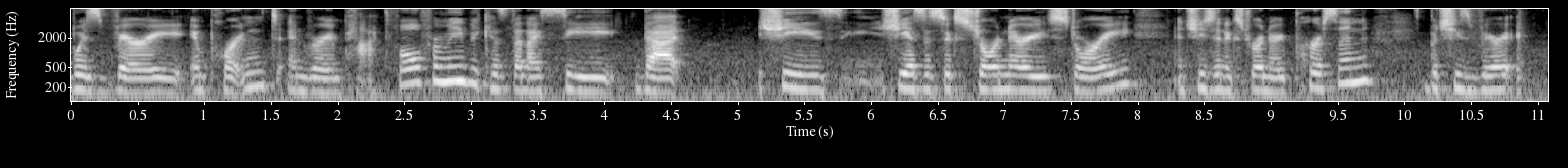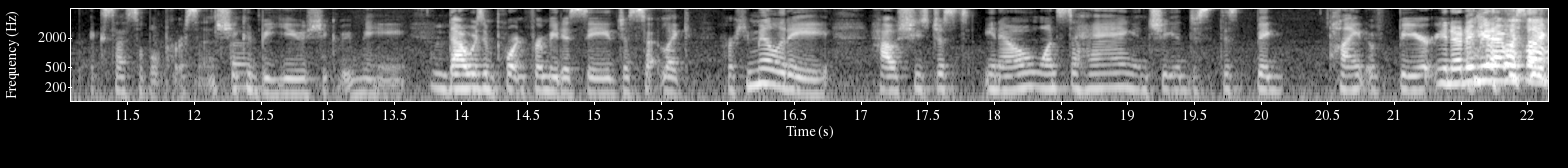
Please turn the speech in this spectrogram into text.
was very important and very impactful for me because then I see that she's she has this extraordinary story and she's an extraordinary person, but she's very accessible person. She could be you, she could be me. That was important for me to see, just uh, like her humility, how she's just you know wants to hang and she had just this big pint of beer. You know what I mean? I was like,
